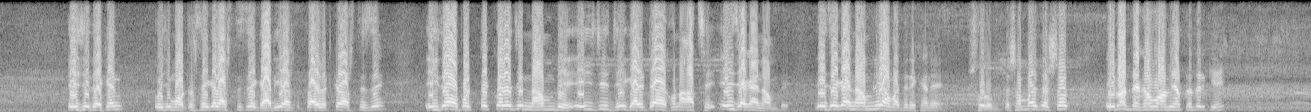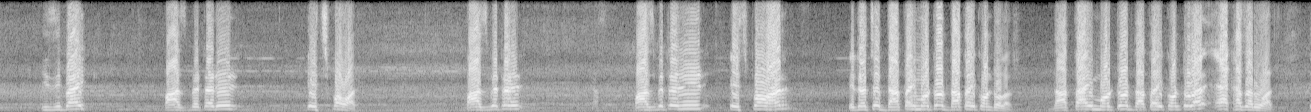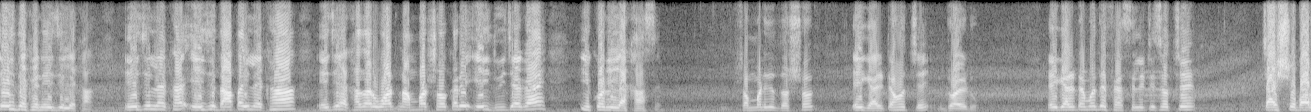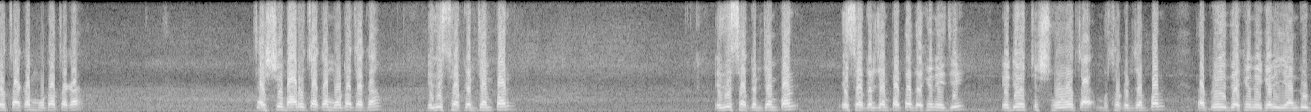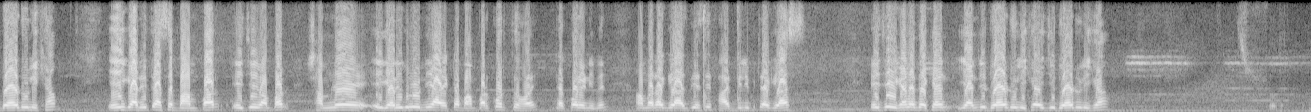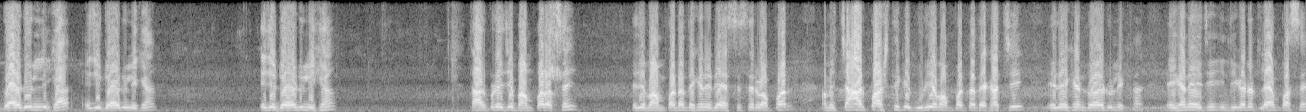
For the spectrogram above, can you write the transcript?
এই যে দেখেন, ওই যে মোটরসাইকেল আসতেছে, গাড়ি প্রাইভেট কার আসতেছে। এইটা ওভারটেক করে যে নামবে, এই যে যে গাড়িটা এখন আছে, এই জায়গায় নামবে। এই জায়গায় নামলে আমাদের এখানে শোরুম তো সম্মানিত দর্শক, এবার দেখাবো আমি আপনাদেরকে ইজি বাইক পাঁচ ব্যাটারির এইচ পাওয়ার পাঁচ ব্যাটারির পাঁচ ব্যাটারির এইচ পাওয়ার এটা হচ্ছে দাতাই মোটর দাতাই কন্ট্রোলার দাতাই মোটর দাতাই কন্ট্রোলার এক হাজার ওয়াট এই দেখেন, এই যে লেখা। এই যে লেখা, এই যে দাতাই লেখা, এই যে এক হাজার ওয়াট নাম্বার সহকারে এই দুই জায়গায় ই করে লেখা আছে। সম্মানিত দর্শক, এই গাড়িটা হচ্ছে ডয়েডো এই গাড়িটার মধ্যে ফ্যাসিলিটিস হচ্ছে চারশো বারো চাকা মোটা চাকা, চারশো বারো চাকা মোটা চাকা, এই যে সকেট জাম্পার এই যে সকেট জাম্পার এই সকেট জাম্পারটা দেখেন এই যে, এটি হচ্ছে ষোলো সকেট জাম্পার তারপরে এই দেখেন এখানে ইয়ান্ডু ডয়াডু লেখা। এই গাড়িতে আছে বাম্পার এই যে বাম্পার সামনে এই গাড়িগুলো নিয়ে আরেকটা বাম্পার করতে হয়, এটা করে নেবেন। আমরা গ্লাস দিয়েছি ফাইভ মিলিমিটার গ্লাস এই যে এখানে দেখেন ইয়ান্ডি ডয়াডু লেখা, এই যে ডয়াডু লেখা। ডয়াডু লেখা, এই যে ডয়াডু লেখা। এই যে ডয়াডু লেখা। তারপরে যে বাম্পার আছে, এই যে বাম্পারটা দেখেন এটা এসএস এর বাম্পার। আমি চার পাশ থেকে ঘুরিয়ে বাম্পারটা দেখাচ্ছি। এই দেখেন ডয়াডু লেখা। এখানে এই যে ইন্ডিকেটর ল্যাম্প আছে।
